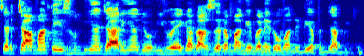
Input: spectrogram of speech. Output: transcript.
ਚਰਚਾਵਾਂ ਤੇਜ਼ ਹੁੰਦੀਆਂ ਜਾ ਰਹੀਆਂ, ਜੋ ਵੀ ਹੋਏਗਾ, ਦੱਸਦੇ ਰਵਾਂਗੇ ਬਣੇ ਰੋਵਾਂ ਇੰਡੀਆ ਪੰਜਾਬੀ ਤੇ।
